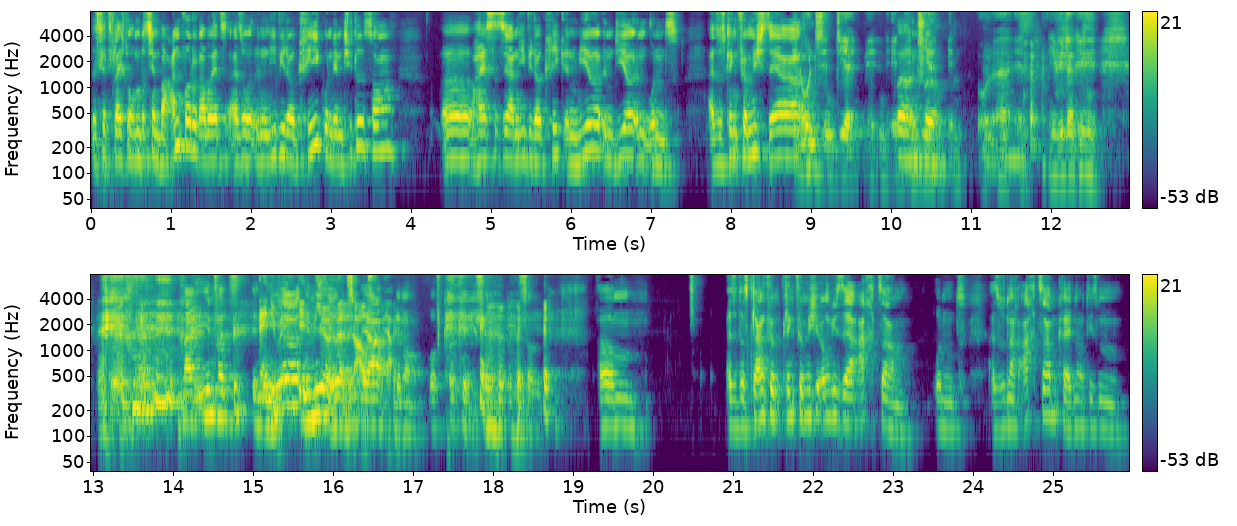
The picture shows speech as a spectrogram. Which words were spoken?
ist jetzt vielleicht auch ein bisschen beantwortet, aber jetzt also in Nie wieder Krieg und dem Titelsong äh, heißt es ja Nie wieder Krieg in mir, in dir, in uns. Also es klingt für mich sehr... In uns, in dir, in, in, äh, in dir, in, äh, in, nie wieder Krieg. Nein, jedenfalls in anyway, mir... In, in mir hört es auf. Ja, ja, genau. Okay, sorry. sorry. ähm, also das klang für, klingt für mich irgendwie sehr achtsam und also nach Achtsamkeit, nach diesem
